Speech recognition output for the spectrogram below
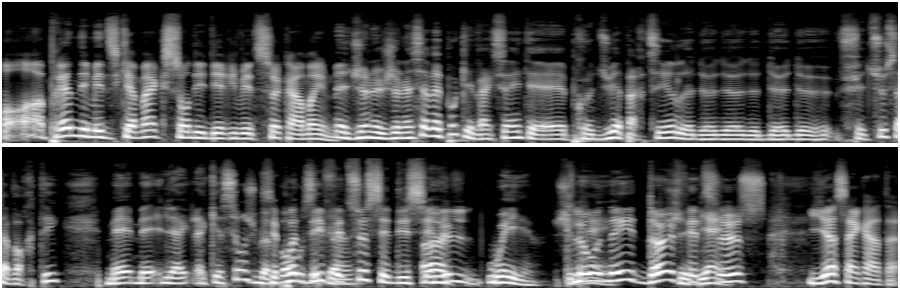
en- prennent des médicaments qui sont des dérivés de ça quand même. Mais je, ne, je ne savais pas que les vaccins étaient produits à partir de, de, de, de- de fœtus avortés. Mais, mais la, question que je me C'est pose. pas des fœtus, c'est des cellules Ah, oui, clonées d'un bien. fœtus il y a 50 ans.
